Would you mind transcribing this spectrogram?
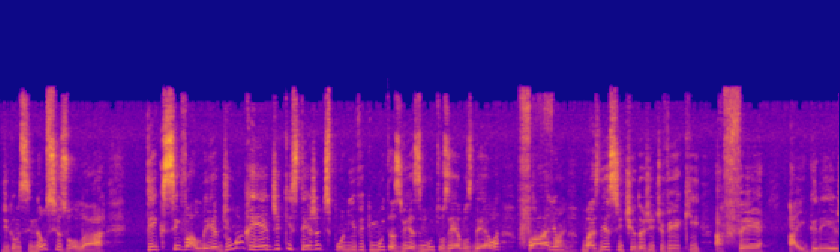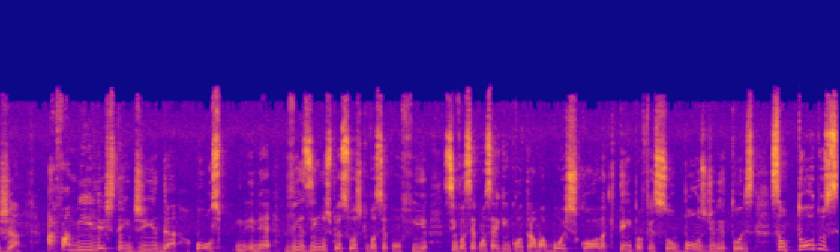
digamos assim, não se isolar, tem que se valer de uma rede que esteja disponível, que muitas vezes muitos elos dela falham, Falha. mas nesse sentido a gente vê que a fé, a igreja, a família estendida, ou os né, vizinhos, pessoas que você confia, se você consegue encontrar uma boa escola que tem professor, bons diretores, são todos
